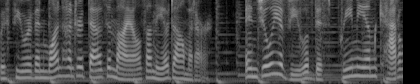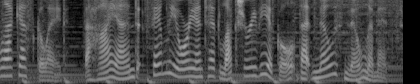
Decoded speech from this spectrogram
with fewer than 100,000 miles on the odometer. Enjoy a view of this premium Cadillac Escalade, the high-end, family-oriented luxury vehicle that knows no limits.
